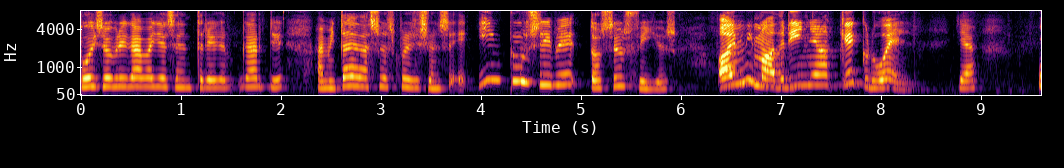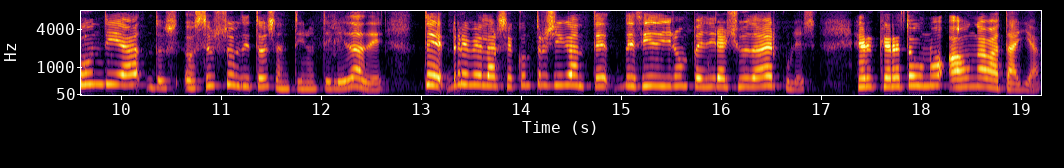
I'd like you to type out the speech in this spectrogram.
pois obrigáballes a entregarlle a mitade das súas posesións e inclusive dos seus fillos. Ai, mi madriña, que cruel! Ya, un día dos, os seus súbditos ante inutilidade de rebelarse contra o xigante decidiron pedir axuda a Hércules, el que retouno a unha batalla.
